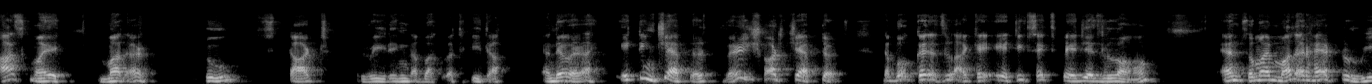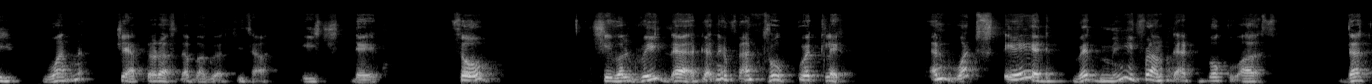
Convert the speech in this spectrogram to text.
ask my mother to start reading the Bhagavad Gita. And there were uh, 18 chapters, very short chapters. The book is like uh, 86 pages long. And so my mother had to read one chapter of the Bhagavad Gita each day. So she will read that and it went through quickly. And what stayed with me from that book was the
